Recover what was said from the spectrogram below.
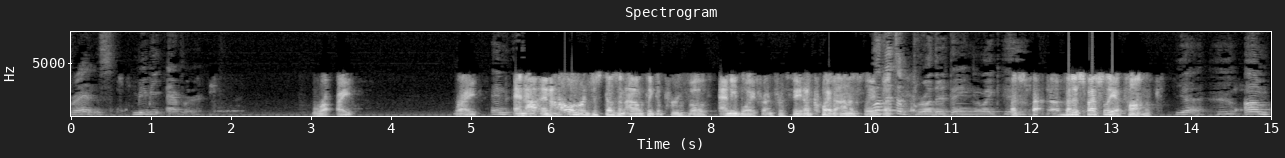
friends, maybe ever. Right. Right. And and and Oliver just doesn't, I don't think, approve of any boyfriend for Thea, quite honestly. Well, but, that's a brother thing, like. But especially a punk. Yeah. Um.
